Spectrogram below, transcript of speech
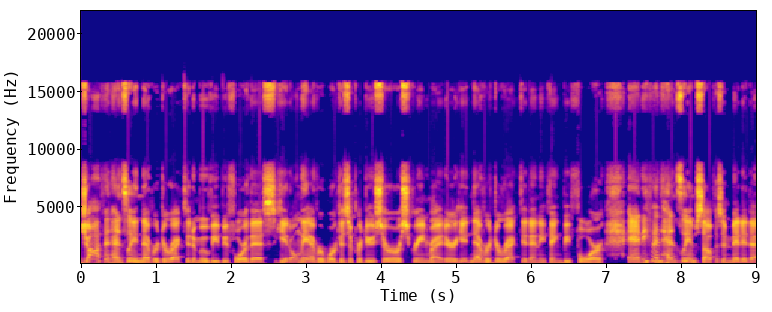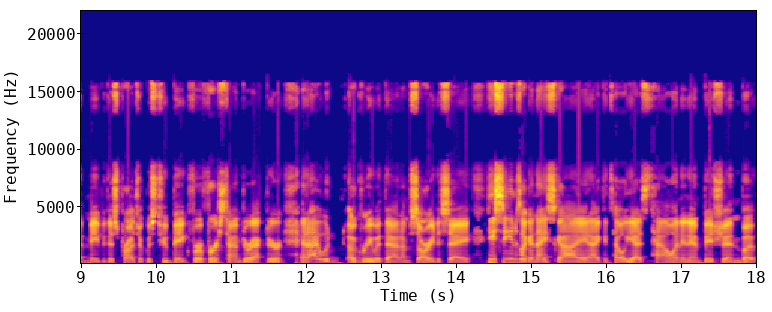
Jonathan Hensleigh had never directed a movie before this. He had only ever worked as a producer or a screenwriter. He had never directed anything before, and even Hensleigh himself has admitted that maybe this project was too big for a first-time director, and I would agree with that, I'm sorry to say. He seems like a nice guy, and I can tell he has talent and ambition, but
